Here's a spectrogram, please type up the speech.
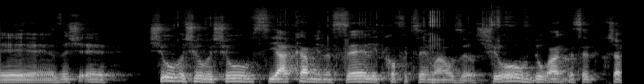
אה, זה ששוב ושוב ושוב סייקם ינסה לתקוף את סם האוזר, שוב דורנט ינסה, עכשיו,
